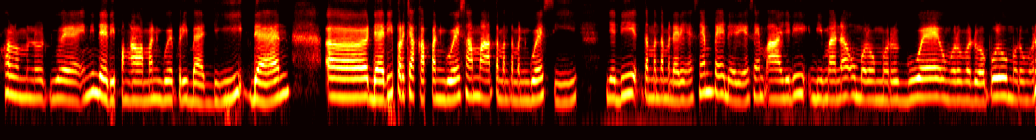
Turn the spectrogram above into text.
Kalau menurut gue ini dari pengalaman gue pribadi dan uh, dari percakapan gue sama teman-teman gue sih. Jadi teman-teman dari SMP, dari SMA. Jadi di mana umur-umur gue, umur-umur 20, umur-umur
